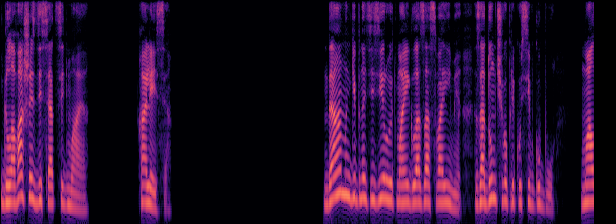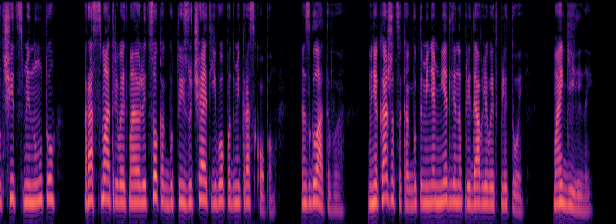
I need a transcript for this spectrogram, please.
Глава 67. Олеся. Дан гипнотизирует мои глаза своими, задумчиво прикусив губу. Молчит с минуту, рассматривает мое лицо, как будто изучает его под микроскопом. Сглатываю. Мне кажется, как будто меня медленно придавливает плитой. Могильной.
